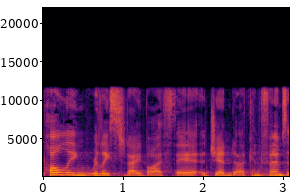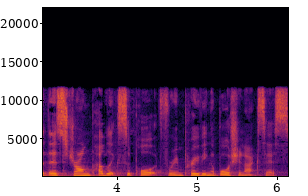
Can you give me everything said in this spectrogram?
Polling released today by Fair Agenda confirms that there's strong public support for improving abortion access,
